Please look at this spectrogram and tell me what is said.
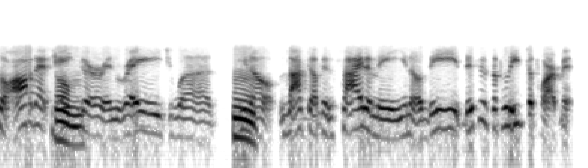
so all that Um. anger and rage was you Mm. know locked up inside of me you know the this is the police department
